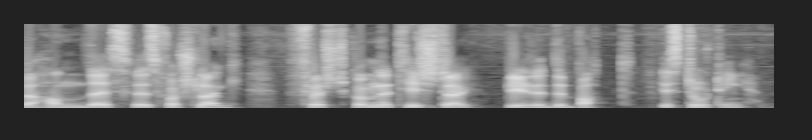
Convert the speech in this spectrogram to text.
behandle SVs forslag. Førstkommende tirsdag blir det debatt i Stortinget.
